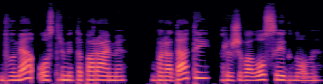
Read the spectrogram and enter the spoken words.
двумя острыми топорами — бородатые, рыжеволосые гномы.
